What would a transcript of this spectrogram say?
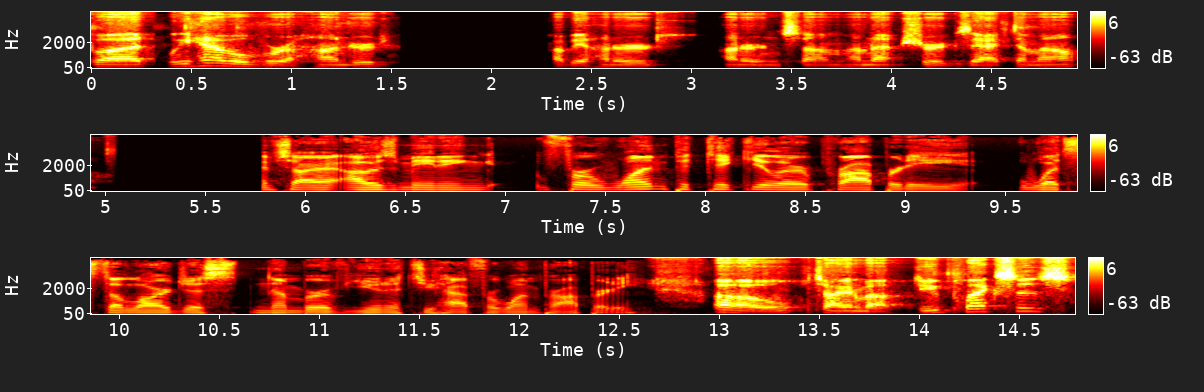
but we have over a hundred, probably a hundred, hundred and some. I'm not sure exact amount. I'm sorry. I was meaning for one particular property what's the largest number of units you have for one property? Oh, talking about duplexes?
